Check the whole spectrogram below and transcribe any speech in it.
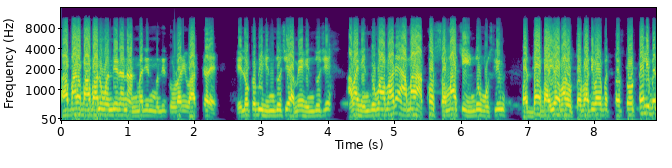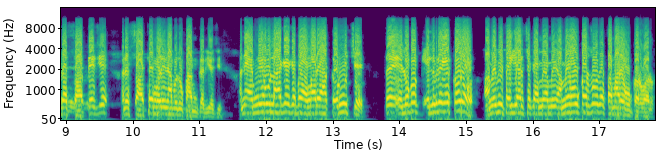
અમારા બાબાનું મંદિર અને હનુમાનજી મંદિર તોડવાની વાત કરે. એ લોકો બી હિન્દુ છે અમે હિન્દુ છે. આમાં હિન્દુમાં અમારે આમાં આખો સમાજ છે હિન્દુ મુસ્લિમ બધા ભાઈઓ અમારા ઉત્તર ભારતીય ટોટલી બધા સાથે છે અને સાથે મળીને આ બધું કામ કરીએ છીએ. અને એમને એવું લાગે કે ભાઈ અમારે આ કરવું છે. તો એ લોકો એ લોકો કે કરો, અમે બી તૈયાર છે કે અમે અમે એવું કરશું કે તમારે હું કરવાનું.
